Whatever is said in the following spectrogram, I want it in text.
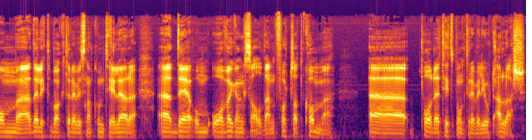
om eh, Det er litt tilbake til det vi snakket om tidligere. eh, Det om overgangsalderen fortsatt kommer eh, på det tidspunktet det ville gjort ellers.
